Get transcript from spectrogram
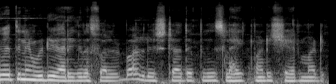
ಇವತ್ತಿನ ವಿಡಿಯೋ ಯಾರಿಗೆಲ್ಲ ಸ್ವಲ್ಪ ಆದರೂ ಇಷ್ಟ ಆದರೆ ಪ್ಲೀಸ್ ಲೈಕ್ ಮಾಡಿ ಶೇರ್ ಮಾಡಿ.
